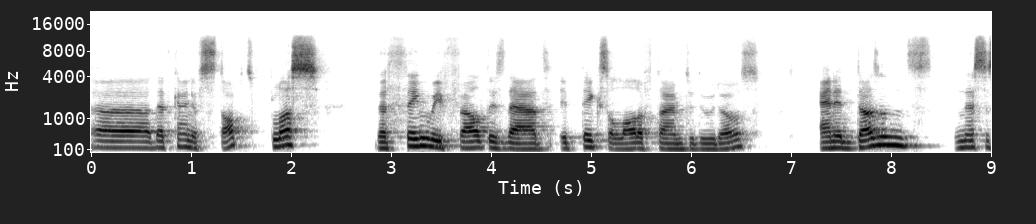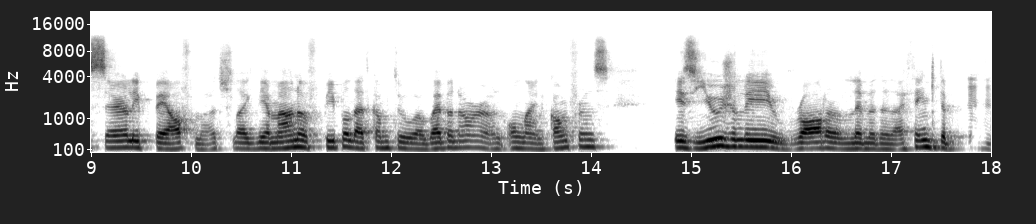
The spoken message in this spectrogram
uh, that kind of stopped. Plus the thing we felt is that it takes a lot of time to do those. And it doesn't necessarily pay off much. Like the amount of people that come to a webinar or an online conference is usually rather limited. I think the mm-hmm.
